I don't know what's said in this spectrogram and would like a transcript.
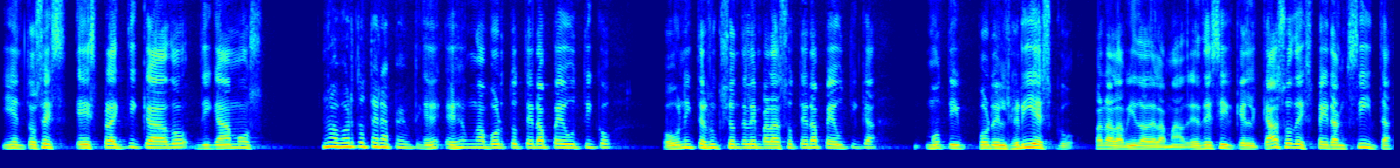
Y entonces es practicado, digamos, un aborto terapéutico. Es, un aborto terapéutico o una interrupción del embarazo terapéutica por el riesgo para la vida de la madre. Es decir, que el caso de Esperancita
